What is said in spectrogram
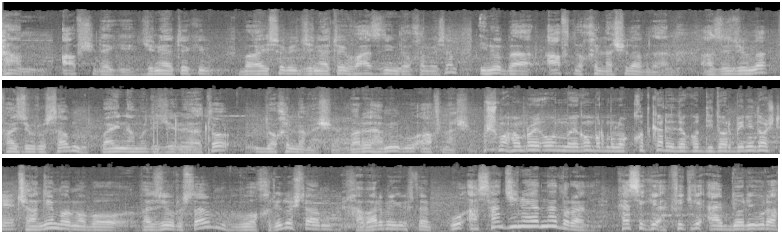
کم عفو شدگی جنایتی که به حساب جنایت وزنین داخل بشن اینو به عفو داخل نشده بودن. از این جمله فجر رستم به این نمود جنایت ها داخل نمیشه. برای همین او اف نشد. شما همراه او میگم بر ملاقات کردید و دیدار بینی داشته چندین بار ما با فجر رستم واخری داشتم خبر می‌گرفتم. او اصلا جنایت ندارد. کسی که فکر عیبداری او را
